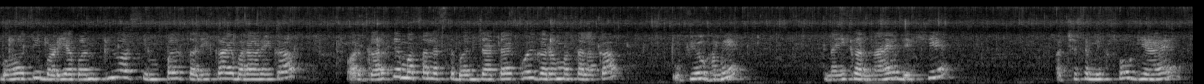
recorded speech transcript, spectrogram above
बहुत ही बढ़िया बनती है और सिंपल तरीका है बनाने का, और घर के मसाले से बन जाता है। कोई गरम मसाला का उपयोग हमें नहीं करना है। देखिए, अच्छे से मिक्स हो गया है।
